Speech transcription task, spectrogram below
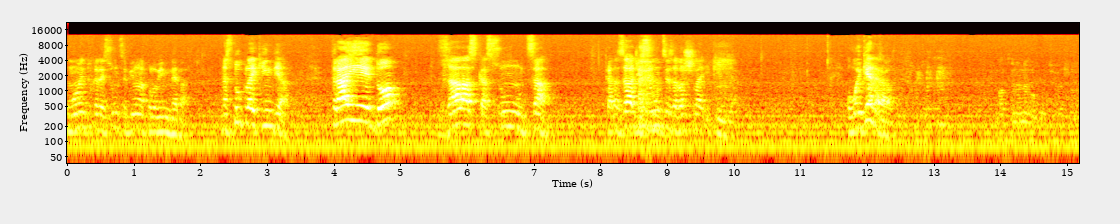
u momentu kada je sunce bilo na polovini neba. Nastupla je Kindija. Traje do zalaska sunca. Kada zađe sunce, završila je i Kindija. Ovo je general. Maltene nemoguće još ono.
